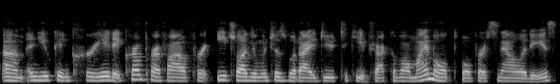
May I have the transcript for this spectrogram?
um, and you can create a Chrome profile for each login, which is what I do to keep track of all my multiple personalities.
